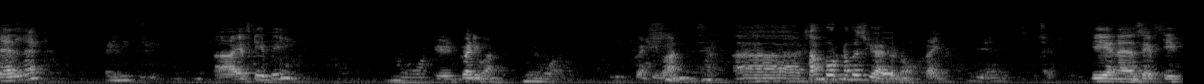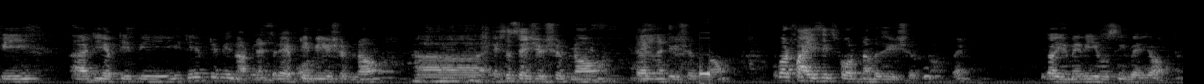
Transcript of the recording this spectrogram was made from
Telnet? Uh, FTP? Eight 21. 21. Uh, some port numbers you have to know, right? DNS, FTP, uh, TFTP, TFTP not necessary, FTP you should know, uh, SSH you should know, Telnet you should know. About five, six port numbers you should know, right? Because you may be using very often.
